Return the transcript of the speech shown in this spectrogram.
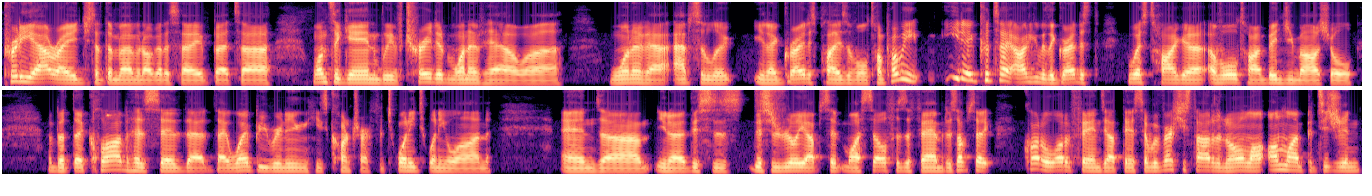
pretty outraged at the moment, I've got to say. But uh, once again, we've treated one of our uh, one of our absolute you know greatest players of all time, probably you know could say arguably the greatest West Tiger of all time, Benji Marshall. But the club has said that they won't be renewing his contract for 2021, and um, you know this is this has really upset myself as a fan, but it's upset quite a lot of fans out there. So we've actually started an online online petition.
